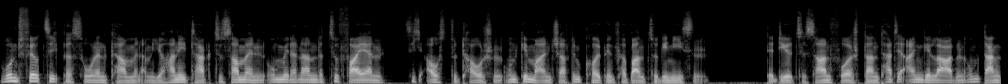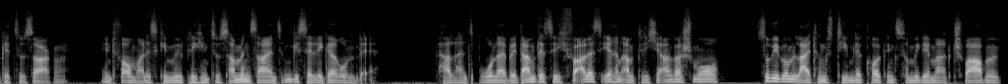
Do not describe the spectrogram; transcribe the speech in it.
Rund 40 Personen kamen am Johannitag zusammen, um miteinander zu feiern, sich auszutauschen und Gemeinschaft im Kolpingverband zu genießen. Der Diözesanvorstand hatte eingeladen, um Danke zu sagen, in Form eines gemütlichen Zusammenseins in geselliger Runde. Karl-Heinz Brunner bedankte sich für alles ehrenamtliche Engagement sowie beim Leitungsteam der Kolpingsfamilie Markt Schwaben,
